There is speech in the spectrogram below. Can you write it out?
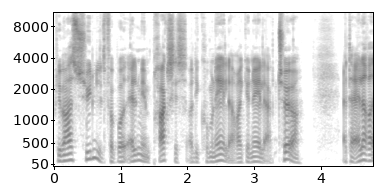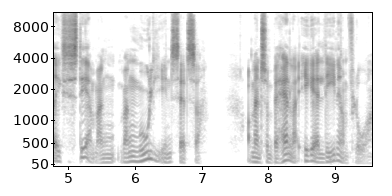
blive meget synligt for både almen praksis og de kommunale og regionale aktører, at der allerede eksisterer mange, mange mulige indsatser, og man som behandler ikke er alene om flora.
